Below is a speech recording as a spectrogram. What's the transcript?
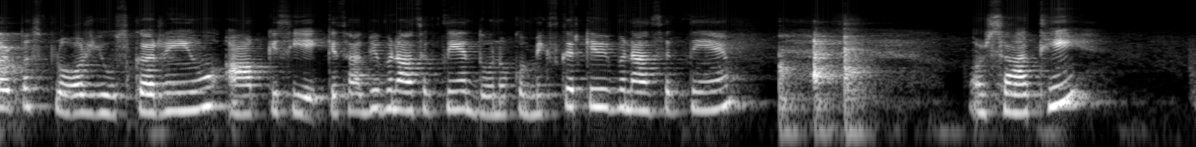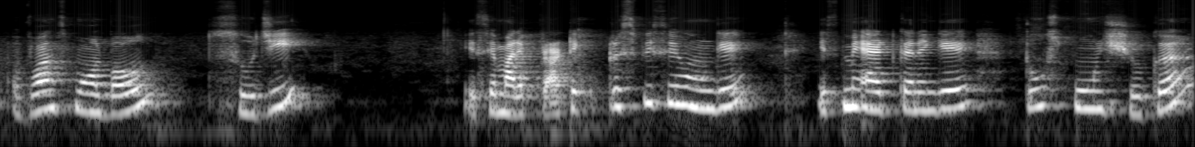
पर्पस फ्लोर यूज़ कर रही हूँ। आप किसी एक के साथ भी बना सकते हैं, दोनों को मिक्स करके भी बना सकते हैं। और साथ ही वन स्मॉल बाउल सूजी इससे हमारे पराठे क्रिस्पी से होंगे। इसमें ऐड करेंगे two spoon sugar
